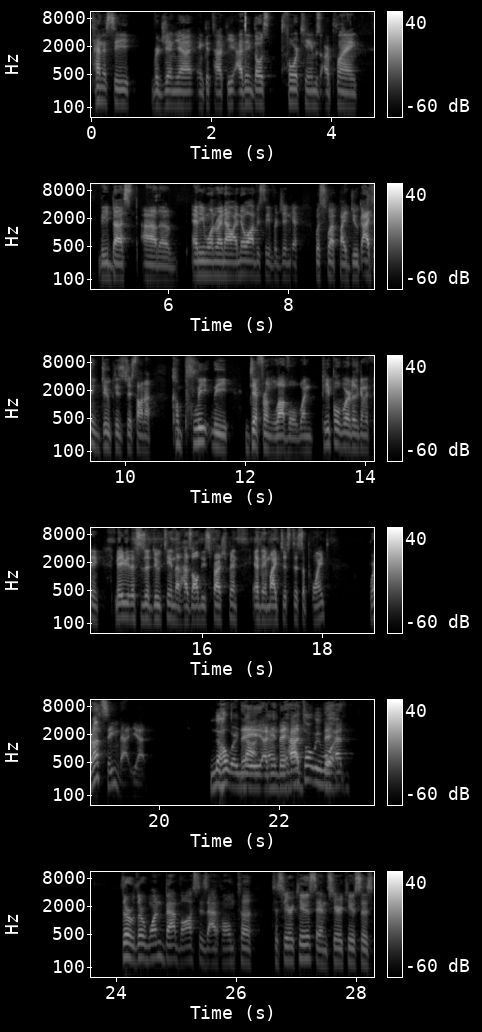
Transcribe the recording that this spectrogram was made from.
Tennessee, Virginia, and Kentucky. I think those four teams are playing the best out of anyone right now. I know obviously Virginia was swept by Duke. I think Duke is just on a completely different level. When people were just going to think maybe this is a Duke team that has all these freshmen and they might just disappoint, we're not seeing that yet. No, we're They, not. I mean, they And had I thought we they would. had their their one bad loss is at home to to Syracuse, and Syracuse is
